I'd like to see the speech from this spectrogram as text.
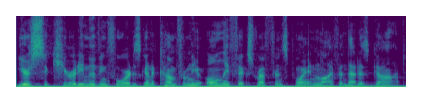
Your security moving forward is going to come from the only fixed reference point in life, and that is God.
